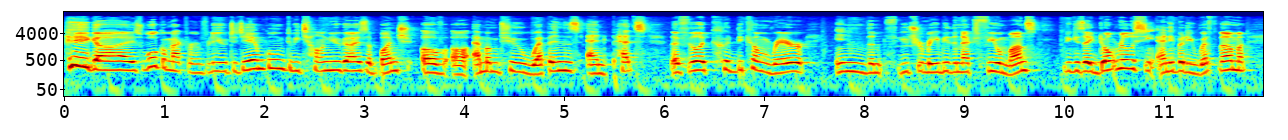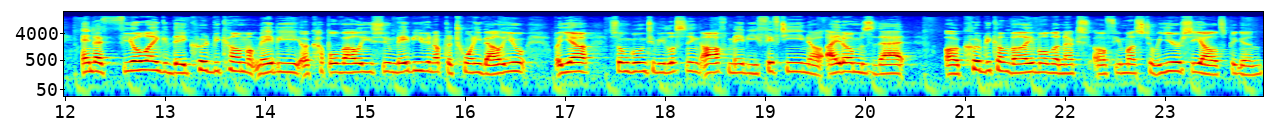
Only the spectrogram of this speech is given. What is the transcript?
Hey guys, welcome back for a video. Today I'm going to be telling you guys a bunch of uh, MM2 weapons and pets that I feel like could become rare in the future, maybe the next few months, because I don't really see anybody with them, and I feel like they could become maybe a couple value soon, maybe even up to 20 value, but yeah, so I'm going to be listing off maybe 15 uh, items that uh, could become valuable the next uh, few months to a year, see how let's begin.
